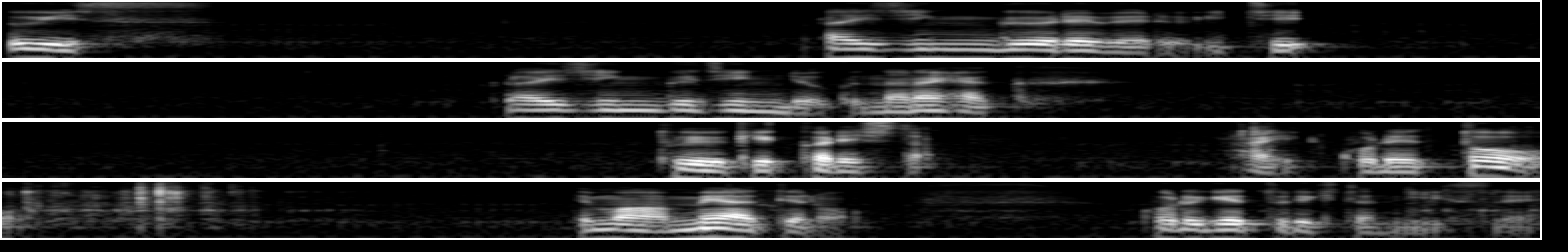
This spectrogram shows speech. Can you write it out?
ウイス。ライジングレベル1ライジング人力700という結果でした。はいこれとでまあ目当てのこれゲットできたんでいいですね。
